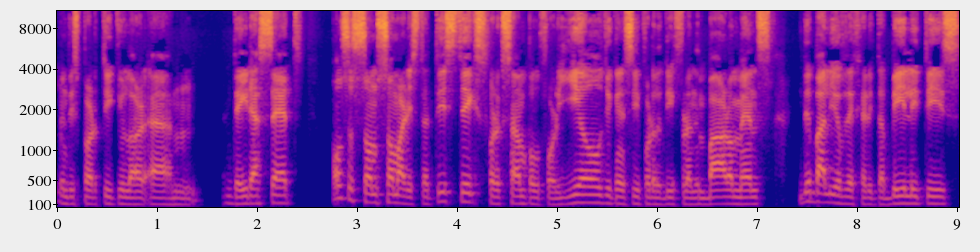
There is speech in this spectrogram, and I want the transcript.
in this particular um, data set. Also some summary statistics, for example, for yield, you can see for the different environments, the value of the heritabilities,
